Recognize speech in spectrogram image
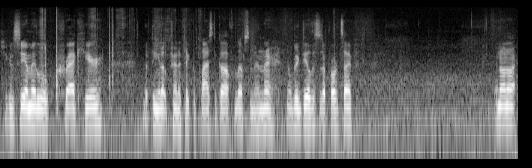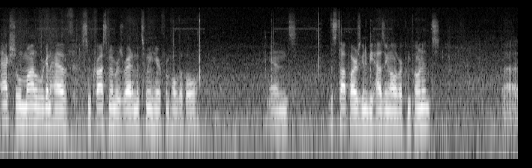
As you can see I made a little crack here lifting it up trying to take the plastic off. We left some in there. No big deal. This is our prototype. And on our actual model we're gonna have some cross members right in between here from hole to hole. And this top part is going to be housing all of our components uh,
